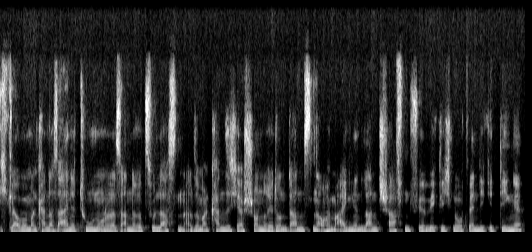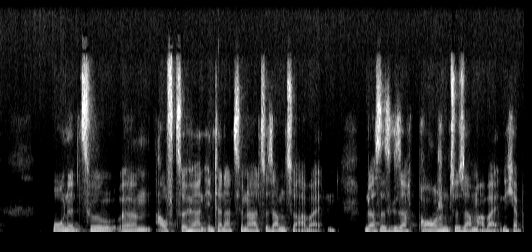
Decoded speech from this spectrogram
ich glaube, man kann das eine tun, ohne das andere zu lassen. Also man kann sich ja schon Redundanzen auch im eigenen Land schaffen für wirklich notwendige Dinge, ohne zu ähm, aufzuhören, international zusammenzuarbeiten. Und du hast es gesagt, Branchen zusammenarbeiten. Ich habe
